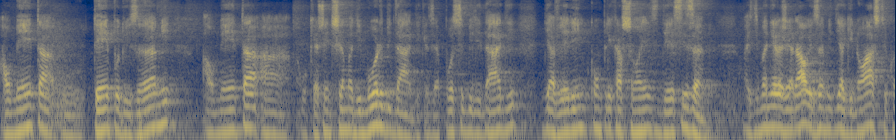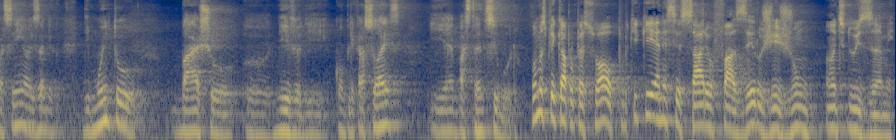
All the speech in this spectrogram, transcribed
aumenta o tempo do exame, aumenta a, o que a gente chama de morbidade, quer dizer, a possibilidade de haverem complicações desse exame. Mas, de maneira geral, o exame diagnóstico assim, é um exame de muito baixo uh, nível de complicações e é bastante seguro. Vamos explicar para o pessoal por que, que é necessário fazer o jejum antes do exame.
